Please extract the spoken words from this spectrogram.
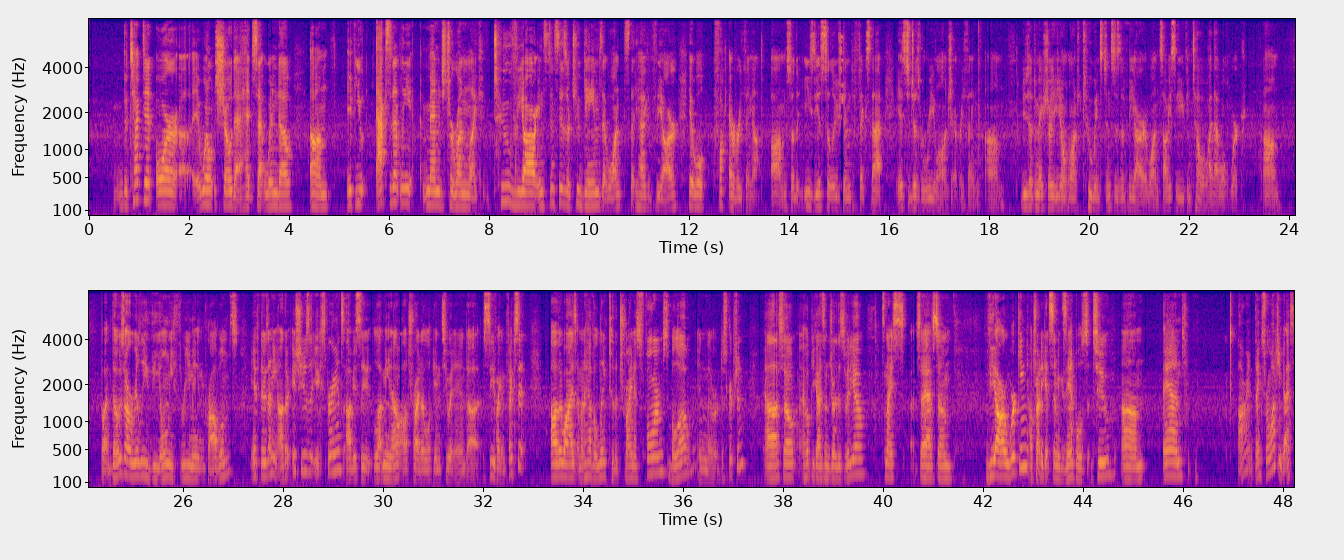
detect it or uh, it won't show that headset window. Um, if you accidentally manage to run like two VR instances or two games at once that have VR, it will fuck everything up. Um, so the easiest solution to fix that is to just relaunch everything. Um, you just have to make sure you don't launch two instances of VR at once. Obviously, you can tell why that won't work. Um, but those are really the only three main problems. If there's any other issues that you experience, obviously let me know. I'll try to look into it and uh, see if I can fix it. Otherwise, I'm going to have a link to the Trinus forms below in the description. Uh, so I hope you guys enjoyed this video. It's nice to have some VR working. I'll try to get some examples too. Um, and all right, thanks for watching, guys.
